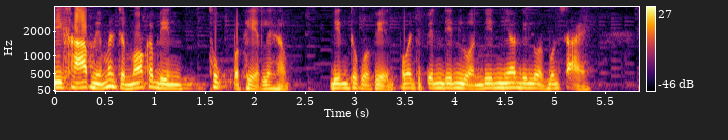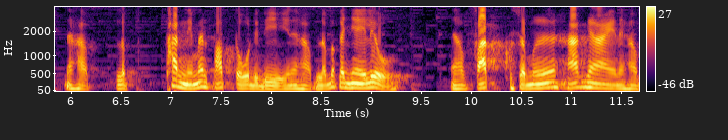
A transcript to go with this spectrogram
ดีคาร์บเนี่ยมันจะเหมาะกับดินทุกประเภทเลยครับ ดินทุกประเภทเพราะว่าจะเป็นดินหลวนดินเหนียวดินหลวนบนทรายนะครับแล้วพันธุ์นี่มันปรับตัวได้ดีนะครับ แล้วมันก็ใหญ่เร็วนะครับ ฟักเสมอหากง่ายนะครับ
